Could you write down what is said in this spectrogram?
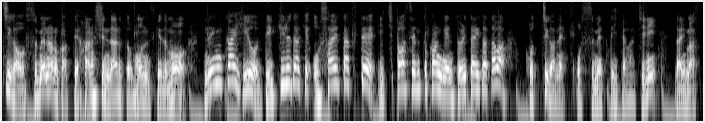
ちがおすすめなのかっていう話になると思うんですけども、年会費をできるだけ抑えたくて1%還元取りたい方は、こっちがね、おすすめっていたがちになります。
